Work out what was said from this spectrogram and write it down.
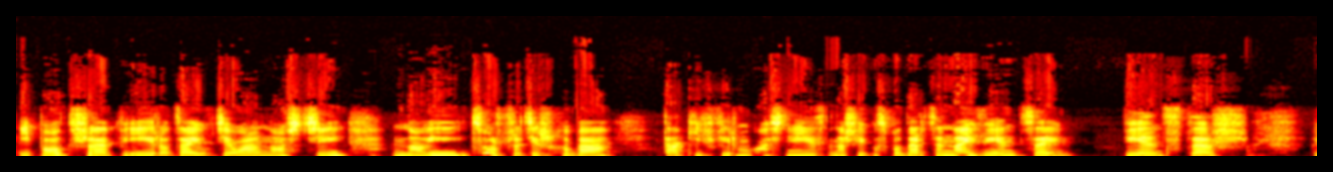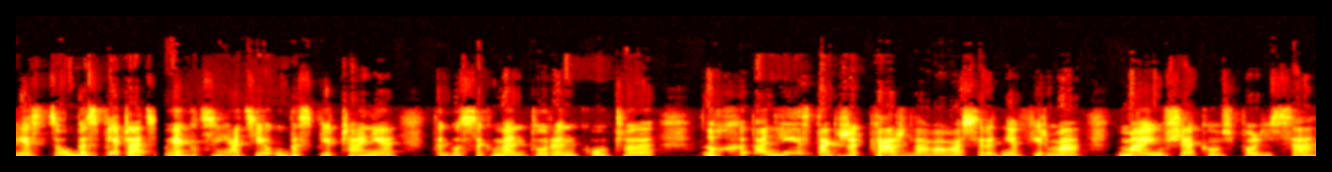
i potrzeb, i rodzajów działalności. No i cóż, przecież chyba takich firm właśnie jest w naszej gospodarce najwięcej. Więc też jest co ubezpieczać. Jak oceniacie ubezpieczenie tego segmentu rynku? Czy no chyba nie jest tak, że każda mała, średnia firma ma już jakąś polisę?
